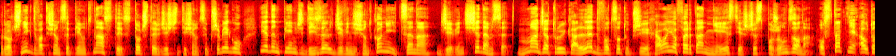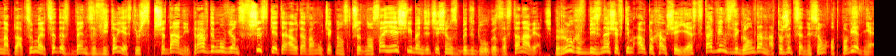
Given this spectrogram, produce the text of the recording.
Rocznik 2015, 140 tysięcy przebiegu, 1.5 diesel 90 koni i cena 9700. Madzia trójka ledwo co tu przyjechała i oferta nie jest jeszcze sporządzona. Ostatnie auto na placu, Mercedes-Benz Vito, jest już sprzedany. Prawdę mówiąc, wszystkie te auta Wam uciekną sprzed nosa, jeśli będziecie się zbyt długo zastanawiać. Ruch w biznesie w tym autohausie jest, tak więc wygląda na to, że ceny są odpowiednie.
